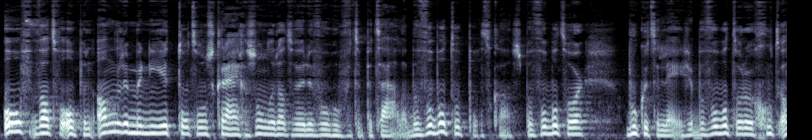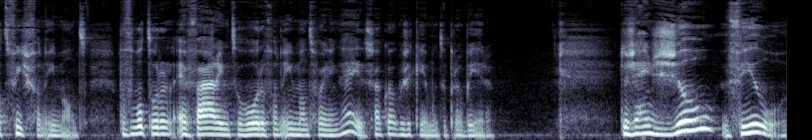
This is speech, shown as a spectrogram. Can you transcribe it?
of wat we op een andere manier tot ons krijgen zonder dat we ervoor hoeven te betalen. Bijvoorbeeld door podcast, bijvoorbeeld door boeken te lezen, bijvoorbeeld door een goed advies van iemand, bijvoorbeeld door een ervaring te horen van iemand waar je denkt: hé, hey, dat zou ik ook eens een keer moeten proberen. Er zijn zoveel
